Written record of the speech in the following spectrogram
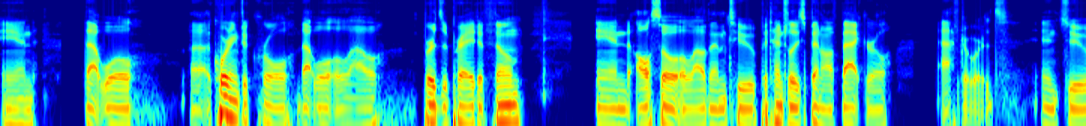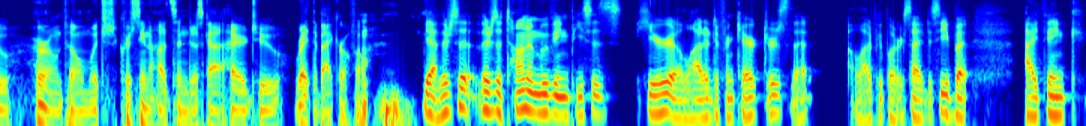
And that will, uh, according to Kroll, that will allow Birds of Prey to film and also allow them to potentially spin off Batgirl afterwards into her own film, which Christina Hodson just got hired to write the Batgirl film. Yeah, there's a there's a ton of moving pieces here, a lot of different characters that a lot of people are excited to see. But I think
